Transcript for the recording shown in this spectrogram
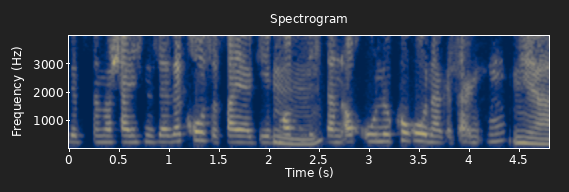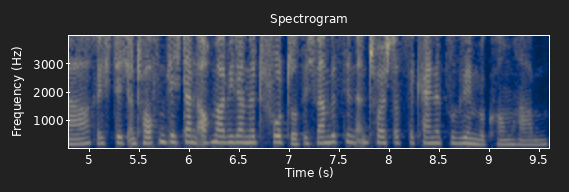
wird es dann wahrscheinlich eine sehr, sehr große Feier geben. Mhm. Hoffentlich dann auch ohne Corona-Gedanken. Ja, richtig. Und hoffentlich dann auch mal wieder mit Fotos. Ich war ein bisschen enttäuscht, dass wir keine zu sehen bekommen haben.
